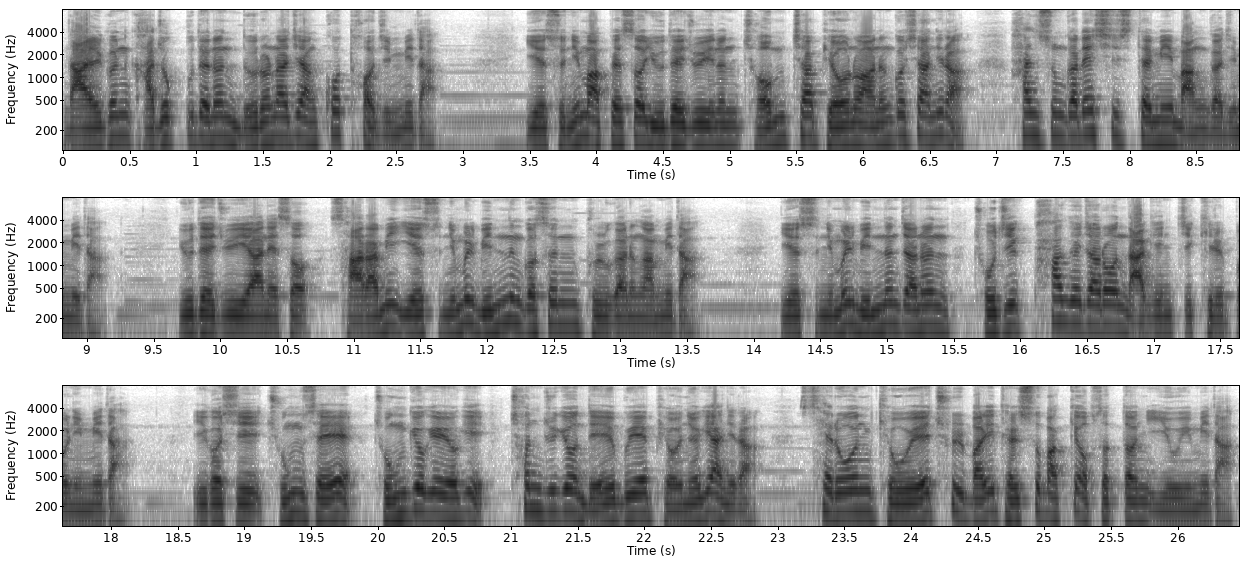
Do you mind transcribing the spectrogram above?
낡은 가족 부대는 늘어나지 않고 터집니다. 예수님 앞에서 유대주의는 점차 변화하는 것이 아니라 한순간의 시스템이 망가집니다. 유대주의 안에서 사람이 예수님을 믿는 것은 불가능합니다. 예수님을 믿는 자는 조직 파괴자로 낙인 찍힐 뿐입니다. 이것이 중세의 종교개혁이 천주교 내부의 변혁이 아니라 새로운 교회의 출발이 될 수밖에 없었던 이유입니다.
